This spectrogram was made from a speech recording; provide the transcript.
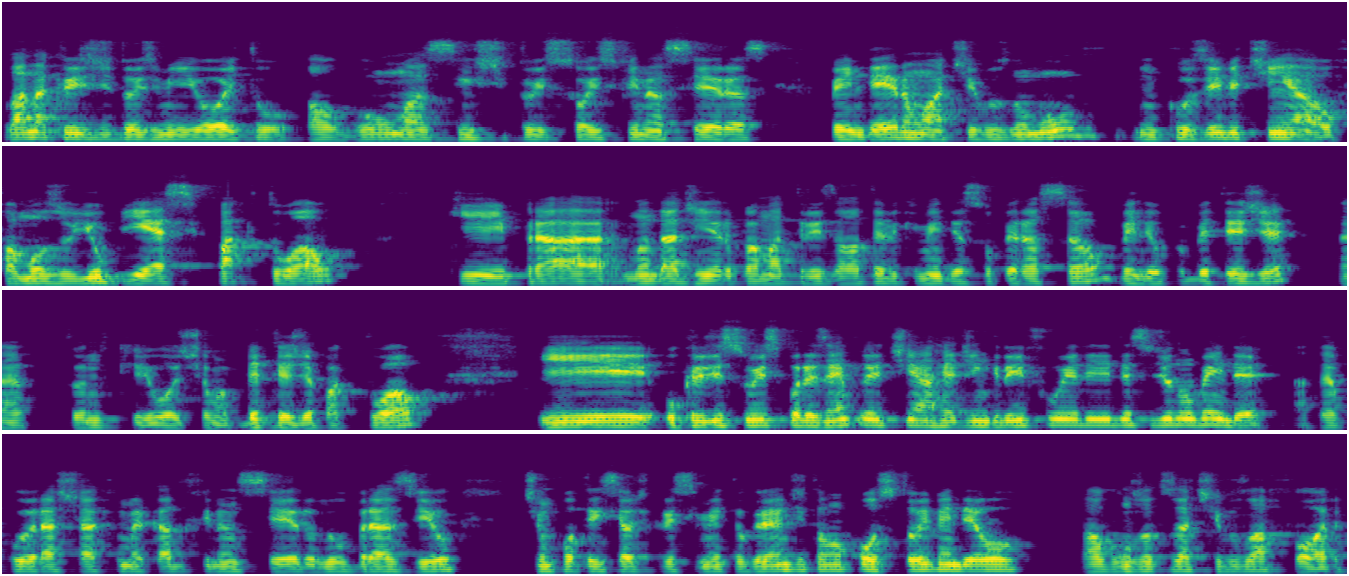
Lá na crise de 2008, algumas instituições financeiras venderam ativos no mundo, inclusive tinha o famoso UBS Pactual, que para mandar dinheiro para a matriz ela teve que vender essa operação, vendeu para o BTG, né, tanto que hoje chama BTG Pactual, e o Credit Suisse, por exemplo, ele tinha a em grifo e ele decidiu não vender, até por achar que o mercado financeiro no Brasil tinha um potencial de crescimento grande, então apostou e vendeu alguns outros ativos lá fora.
